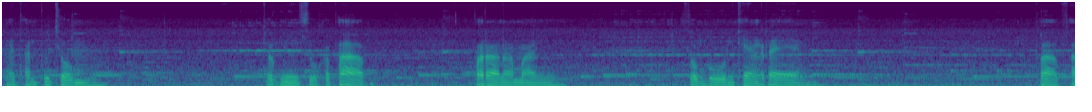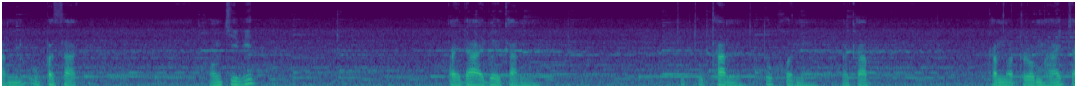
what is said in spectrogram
ให้ท่านผู้ชมจงมีสุขภาพ พรานามัย สมบูรณ์แข็งแรง ฝ่าฟันอุปสรรคของชีวิต ไปได้ด้วยกัน ทุกๆทท่านทุกคนนะครับกำหนดลมหายใจ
